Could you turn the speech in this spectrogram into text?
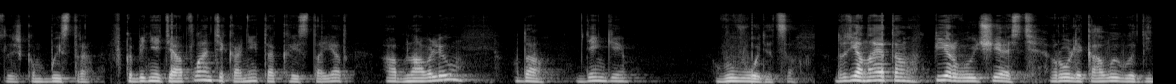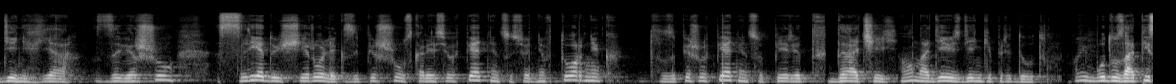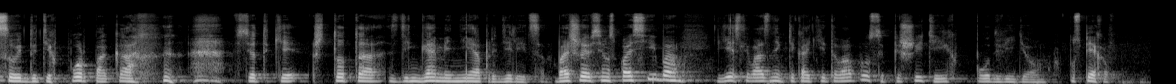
слишком быстро. В кабинете Атлантик они так и стоят. Обновлю. Да, деньги выводятся. Друзья, на этом первую часть ролика о выводе денег я завершу. Следующий ролик запишу, скорее всего, в пятницу. Сегодня вторник. Запишу в пятницу перед дачей. Ну, надеюсь, деньги придут. Ну и буду записывать до тех пор, пока все-таки что-то с деньгами не определится. Большое всем спасибо. Если возникли какие-то вопросы, пишите их под видео. Успехов!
